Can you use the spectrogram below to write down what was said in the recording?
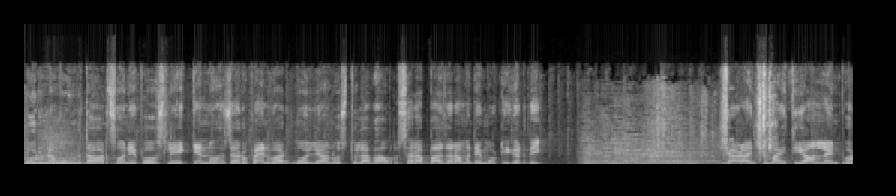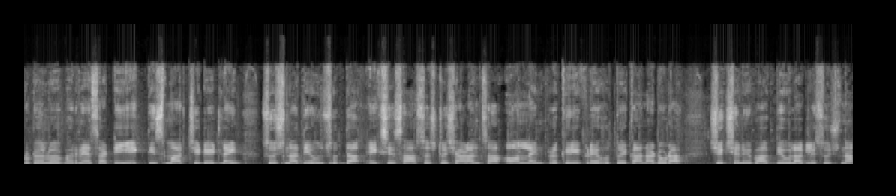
पूर्ण मुहूर्तावर सोने पोहोचले एक्क्याण्णव हजार रुपयांवर मौल्यवान वस्तूला भाव सराफ बाजारामध्ये मोठी गर्दी. शाळांची माहिती ऑनलाईन पोर्टलवर भरण्यासाठी एकतीस मार्चची डेडलाईन. सूचना देऊन सुद्धा एकशे सहासष्ट शाळांचा ऑनलाईन प्रक्रियेकडे होतोय कानाडोळा शिक्षण विभाग देऊ लागले सूचना.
